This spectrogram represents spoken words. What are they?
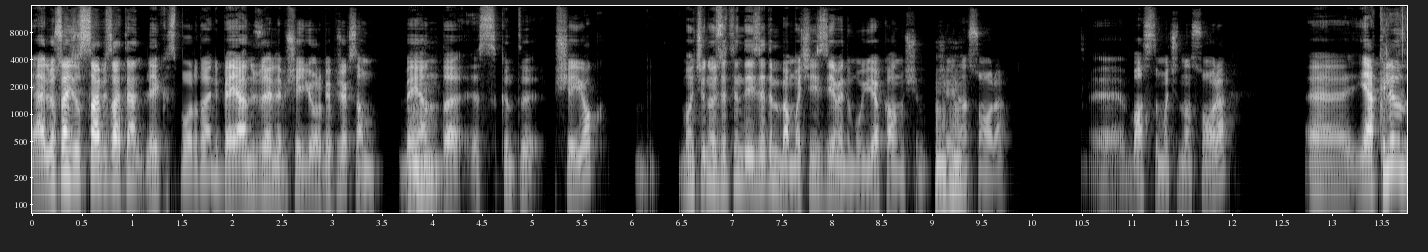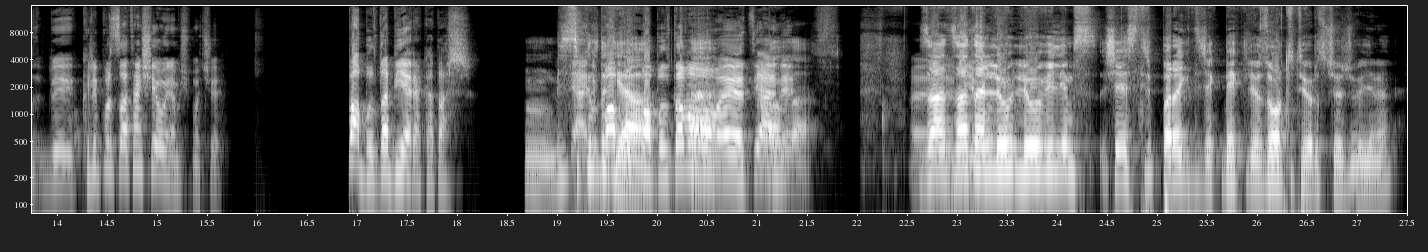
yani Los Angeles sahibi zaten Lakers bu arada. Hani beyan üzerine bir şey yorum yapacaksam beyanda e, sıkıntı bir şey yok. Maçın özetini de izledim ben. Maçı izleyemedim. Uyuyakalmışım Hı hı. şeyden sonra. E, Boston maçından sonra. E, ya e, Clippers zaten şey oynamış maçı. Bubble'da bir yere kadar. Hmm, biz Yani sıkıldık bubble, ya. Bubble tamam ama evet yani. Vallahi. e, Zaten, zaten Lou, Lou Williams şey strip bara gidecek bekliyor. Zor tutuyoruz çocuğu yine.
